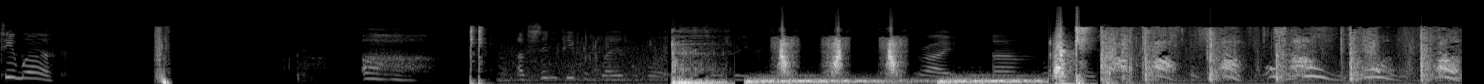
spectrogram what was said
Teamwork. Oh, I've seen people play this before. It seems really cool. Right. Um. Okay, so- Oh, oh, oh, oh.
